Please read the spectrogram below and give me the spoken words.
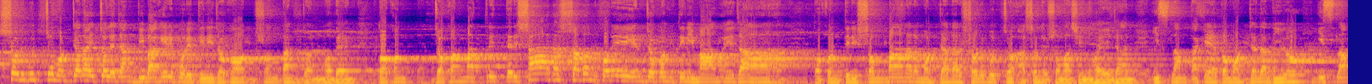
সর্বোচ্চ মর্যাদায় চলে যান, বিবাহের পরে তিনি যখন সন্তান জন্ম দেন, তখন যখন মাতৃত্বের স্বাদ আস্বাদন করেন, যখন তিনি মা হয়ে যান, তখন তিনি সম্মান আর মর্যাদার সর্বোচ্চ আসনে সমাসীন হয়ে যান। ইসলাম তাকে এত মর্যাদা দিল, ইসলাম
